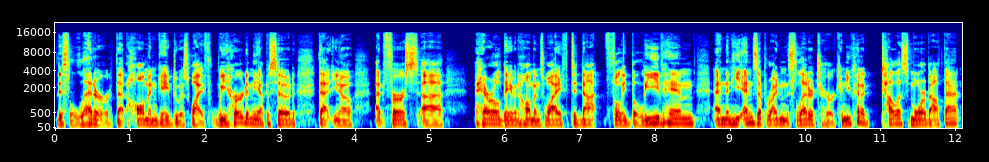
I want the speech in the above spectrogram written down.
this letter that Haulman gave to his wife. We heard in the episode that you know at first. Uh, Harold David Haulman's wife did not fully believe him, and then he ends up writing this letter to her. Can you kind of tell us more about that?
